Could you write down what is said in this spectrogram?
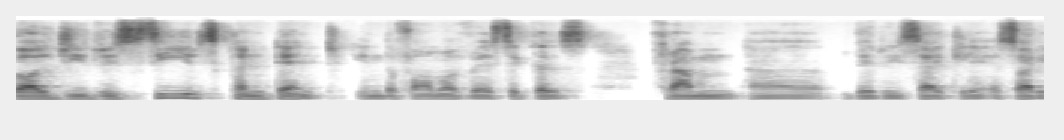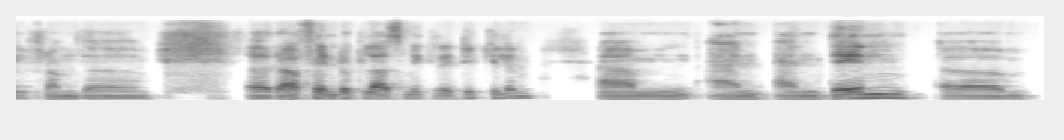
Golgi receives content in the form of vesicles from uh, the recycling, sorry, from the uh, rough endoplasmic reticulum, um, and and then um,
